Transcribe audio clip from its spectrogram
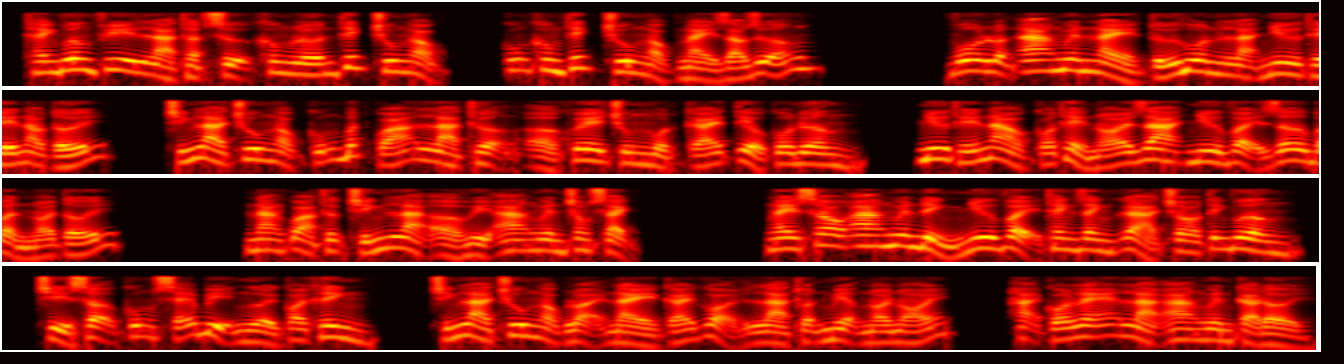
Thành Vương Phi là thật sự không lớn thích Chu Ngọc, cũng không thích Chu Ngọc này giáo dưỡng. Vô luận A Nguyên này tứ hôn là như thế nào tới, chính là Chu Ngọc cũng bất quá là thượng ở khuê chung một cái tiểu cô nương, như thế nào có thể nói ra như vậy dơ bẩn nói tới. Nàng quả thực chính là ở hủy A Nguyên trong sạch. Ngày sau A Nguyên đỉnh như vậy thanh danh gả cho tinh vương, chỉ sợ cũng sẽ bị người coi khinh, chính là Chu Ngọc loại này cái gọi là thuận miệng nói nói, hại có lẽ là A Nguyên cả đời.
